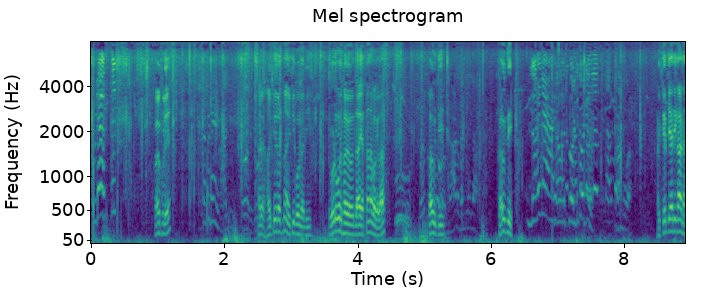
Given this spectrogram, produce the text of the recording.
पुढे असतेच काय पुढे. अरे हतीरात नाही ती बघा ती. रोडवर खाऊ येताना बघला खाऊ ती. खाऊ ती. हो. हतीर आधी काढा.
